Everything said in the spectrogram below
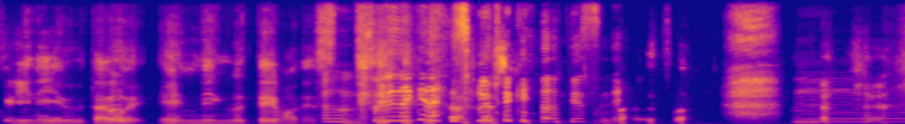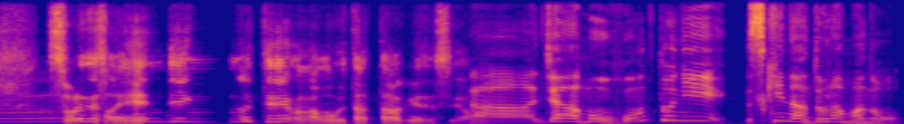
次に歌うエンディングテーマです。うん。それだけだ。それだけなんですね。それでそのエンディングテーマも歌ったわけですよ。ああ、じゃあもう本当に好きなドラマの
